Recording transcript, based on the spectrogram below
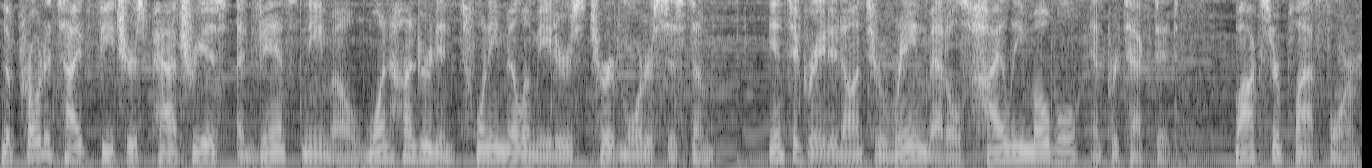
The prototype features Patria's advanced Nemo 120mm turret mortar system, integrated onto Rheinmetall's highly mobile and protected Boxer platform.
